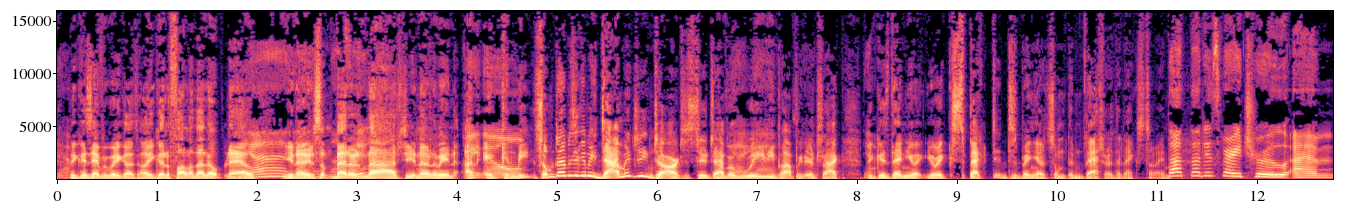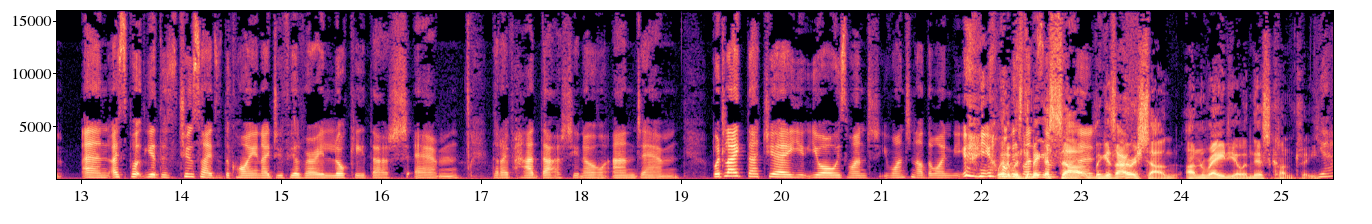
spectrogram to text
Yeah. because everybody goes, "Oh, you got to follow that up now." Yeah, you know, yeah, something better than that. You know what I mean? I And it can be sometimes it can be damaging to artists too to have a Yeah, really yeah. popular track because then you're you're expected to bring out something better the next time. That that is very true. Um, and I suppose yeah, there's two sides of the coin. I do feel very lucky that um, that I've had that, you know. And um, but like that, yeah, you, you always want you want another one. You, you well, it was the biggest song, that- biggest Irish song on radio in this country. Yeah.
